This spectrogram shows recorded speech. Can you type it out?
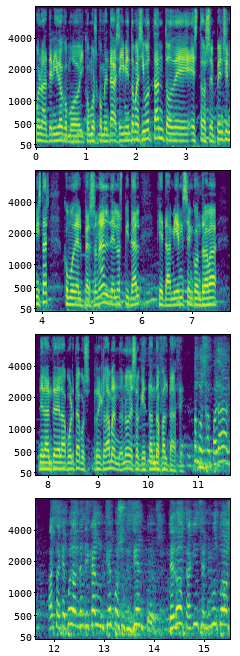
Bueno, ha tenido, como, y como os comentaba, seguimiento masivo tanto de estos pensionistas como del personal del hospital que también se encontraba delante de la puerta pues reclamando ¿no? eso que tanta falta hace. Vamos a parar hasta que puedan dedicar un tiempo suficiente, de 12 a 15 minutos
